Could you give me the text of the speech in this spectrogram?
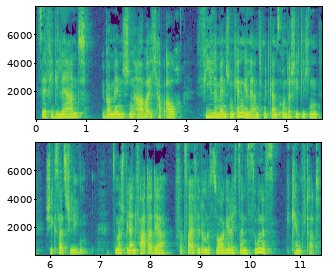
sehr viel gelernt über Menschen, aber ich habe auch viele Menschen kennengelernt mit ganz unterschiedlichen Schicksalsschlägen. Zum Beispiel ein Vater, der verzweifelt um das Sorgerecht seines Sohnes gekämpft hat.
